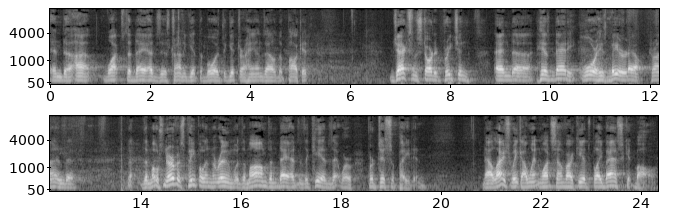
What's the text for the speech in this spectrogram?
and uh, I watched the dads just trying to get the boys to get their hands out of the pocket. Jackson started preaching, and uh, his daddy wore his beard out, trying to. The, the most nervous people in the room was the moms and dads of the kids that were participating. Now, last week I went and watched some of our kids play basketball.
